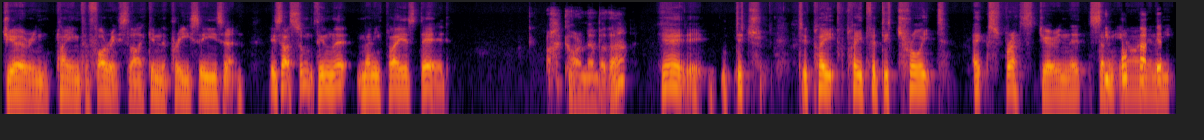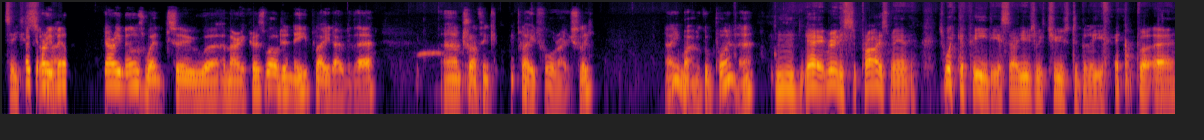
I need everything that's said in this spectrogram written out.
during playing for Forest, like in the pre-season? Is that something that many players did? I can't remember that. Yeah, it, Det- to play played for Detroit Express during the seventy nine and eighty. Gary Mills, Gary Mills went to uh, America as well, didn't he? He played over there. I'm trying to think he played for actually. Oh, you might have a good point there. Mm, yeah, it really surprised me. It's Wikipedia, so I usually choose to believe it, but uh,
